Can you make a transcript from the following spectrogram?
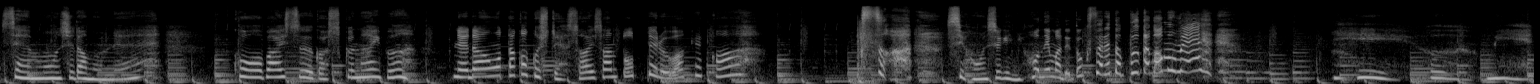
専門誌だもんね。購買数が少ない分値段を高くして採算取ってるわけか。くそ資本主義に骨まで毒された豚どもめ。ひふみ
